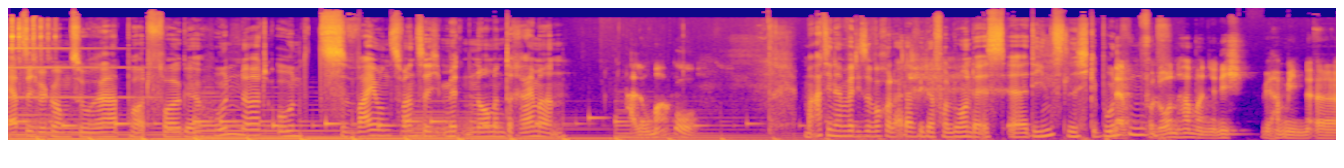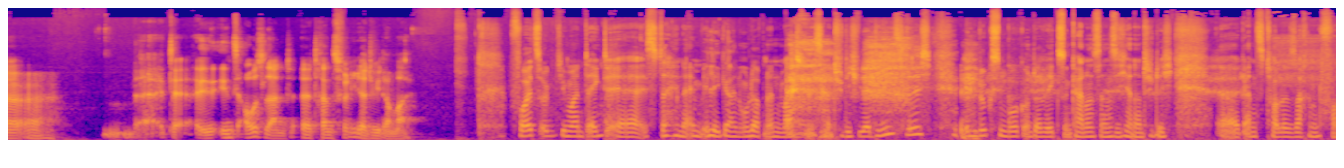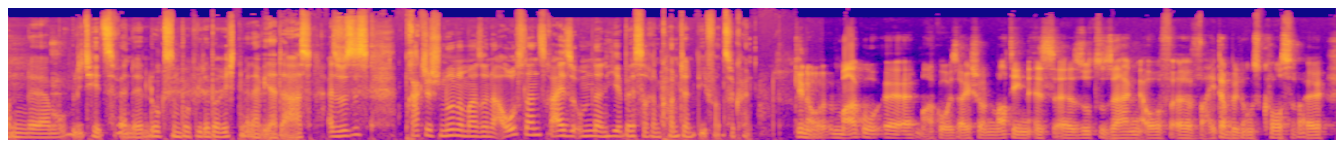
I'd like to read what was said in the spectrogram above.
Herzlich willkommen zu Radport Folge 122 mit Norman Dreimann. Hallo Marco. Martin haben wir diese Woche leider wieder verloren. Der ist äh, dienstlich gebunden. Na, verloren haben wir ihn ja nicht. Wir haben ihn äh, äh, ins Ausland äh, transferiert wieder mal. Falls irgendjemand denkt, er ist da in einem illegalen Urlaub, dann Martin ist natürlich wieder dienstlich in Luxemburg unterwegs und kann uns dann sicher natürlich äh, ganz tolle Sachen von der Mobilitätswende in Luxemburg wieder berichten, wenn er wieder da ist. Also es ist praktisch nur nochmal so eine Auslandsreise, um dann hier besseren Content liefern zu können. Genau, Marco, äh, Marco sage ich schon, Martin ist äh, sozusagen auf äh, Weiterbildungskurs, weil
